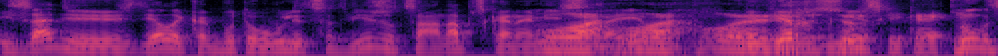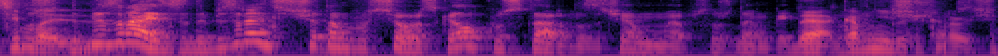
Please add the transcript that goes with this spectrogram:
и сзади сделай, как будто улица движется, а она пускай на месте ой, стоит. Ой, ой, вверх, вниз. какие Ну, типа... Слушай, да без разницы, да без разницы, что там все, сказал кустарно, зачем мы обсуждаем какие-то... Да, говнище, короче.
